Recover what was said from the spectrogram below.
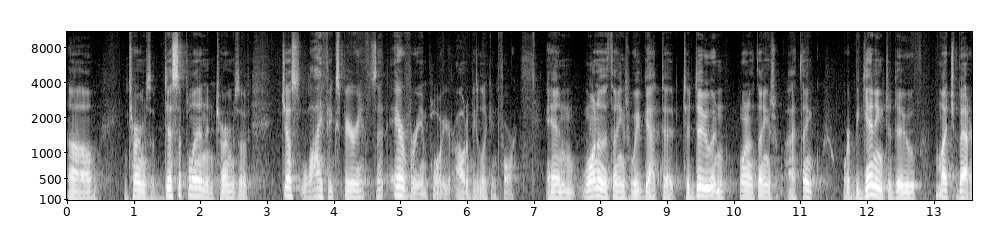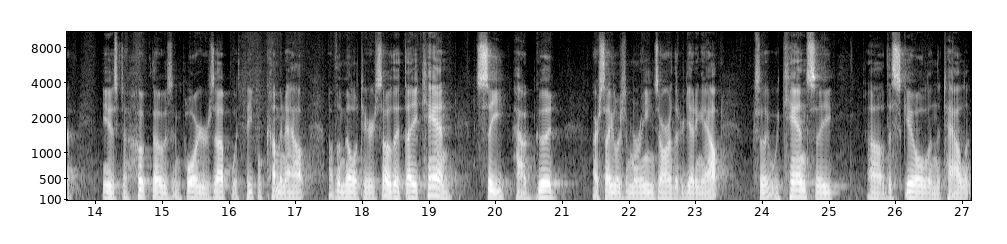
um, in terms of discipline, in terms of just life experience, that every employer ought to be looking for. And one of the things we've got to, to do, and one of the things I think we're beginning to do much better, is to hook those employers up with people coming out of the military so that they can see how good our sailors and Marines are that are getting out so that we can see uh, the skill and the talent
